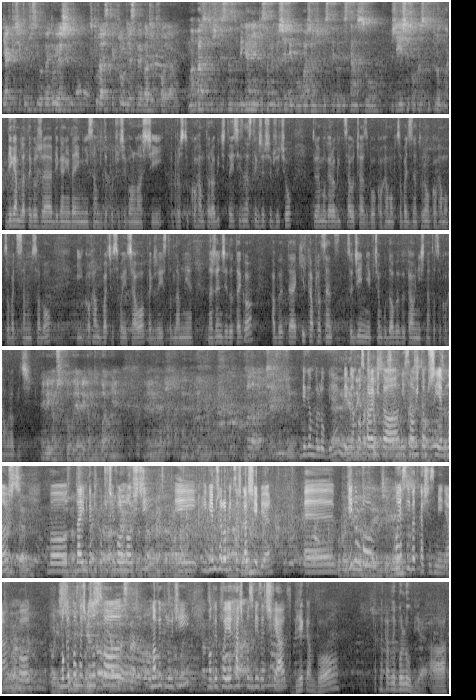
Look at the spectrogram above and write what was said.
Jak ty się w tym wszystkim odnajdujesz i która z tych ról jest najbardziej twoja? Mam bardzo duży dystans do biegania i do samego siebie, bo uważam, że bez tego dystansu żyje się po prostu trudno. Biegam dlatego, że bieganie daje mi niesamowite poczucie wolności. Po prostu kocham to robić. To jest jedna z tych rzeczy w życiu, które mogę robić cały czas, bo kocham obcować z naturą, kocham obcować z samym sobą i kocham dbać o swoje ciało, także jest to dla mnie narzędzie do tego, aby te kilka procent codziennie w ciągu doby wypełnić na to, co kocham robić. Nie biegam szybko, bo ja biegam dokładnie. Biegam, bo lubię, E, biegam, bo sprawia mi to niesamowitą przyjemność, bo daje mi takie poczucie wolności i, i wiem, że robię coś dla siebie. E, biegam, bo moja sylwetka się zmienia, bo mogę poznać mnóstwo nowych ludzi, mogę pojechać, pozwiedzać świat. Biegam, bo tak naprawdę bo lubię, a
